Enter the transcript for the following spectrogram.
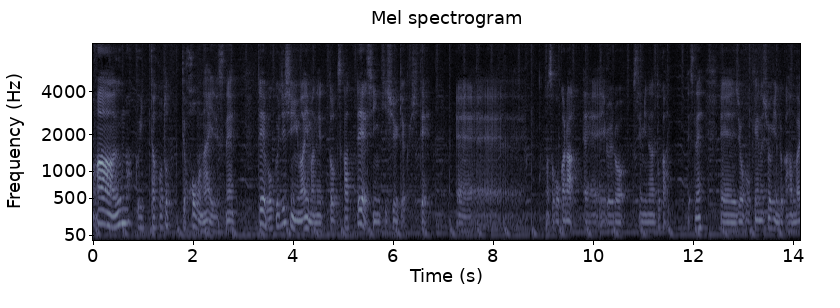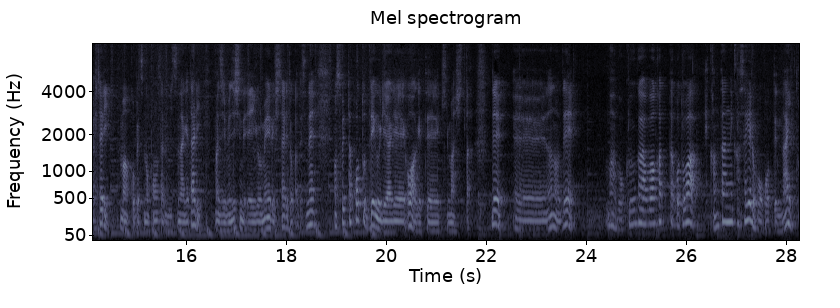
まあうまくいったことってほぼないですね。で僕自身は今ネットを使って新規集客して、えー、まあ、そこから、えー、いろいろセミナーとかですね、えー、情報系の商品とか販売したり、まあ、個別のコンサルにつなげたり、まあ、自分自身で営業メールしたりとかですね、まあ、そういったことで売り上げを上げてきました。で、えー、なのでまあ僕が分かったことは簡単に稼げる方法ってないと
